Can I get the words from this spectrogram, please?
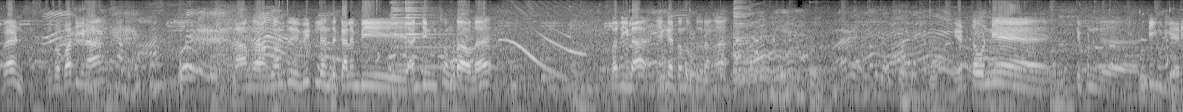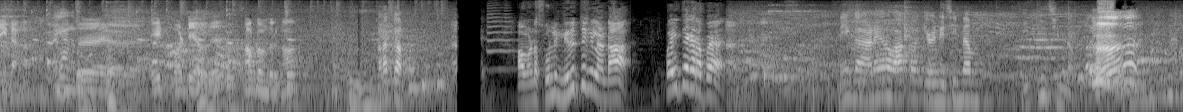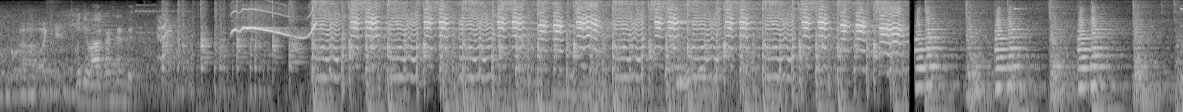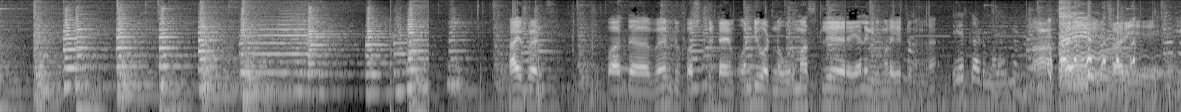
Friends இப்போ பார்த்தீங்கன்னா நாங்கள் அங்கே வந்து வீட்டிலேருந்து கிளம்பி அஞ்சு நிமிஷம் கூட ஆகல. பார்த்தீங்களா எங்கே தந்து கொடுக்குறாங்க எடுத்த உடனே டிஃபனுக்கு டீ குடிக்க இறங்கிட்டாங்க. எயிட் ஃபார்ட்டி ஆகுது. சாப்பிட வந்திருக்கோம். வணக்கம். அவனை சொல்லி நிறுத்துங்களேன்டா. பைத்தியக்காரப்ப. நீங்க அனைவரும் வாக்க வைக்க வேண்டிய சின்னம் இட்லி சின்னம். ஓகே. ஓகே வா content hi friends for the world first time வண்டி ஓட்டின ஒரு மாதத்துலேயே ஏலகிரி மலை ஏற்றுனாங்க ஏற்காடு மலை. ஆ sorry sorry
